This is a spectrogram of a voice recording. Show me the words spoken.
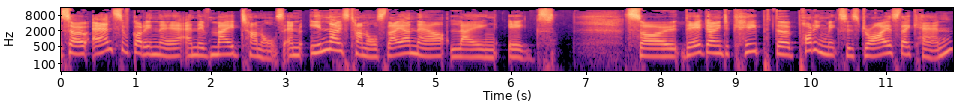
so ants have got in there and they've made tunnels, and in those tunnels they are now laying eggs. So they're going to keep the potting mix as dry as they can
